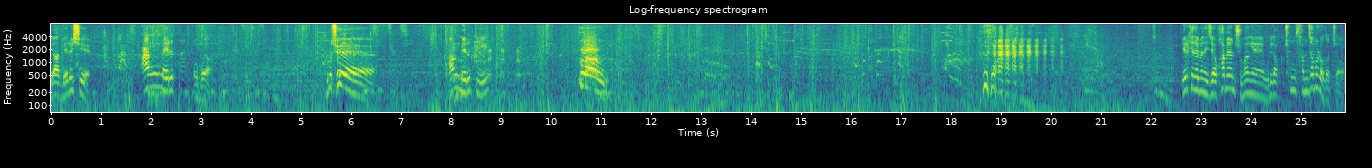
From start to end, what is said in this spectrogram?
야 메르시. 앙 메르 어 뭐야? 그렇지. 앙 메르띠. 와우 이렇게 되면 이제 화면 중앙에 우리가 총 3점을 얻었죠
